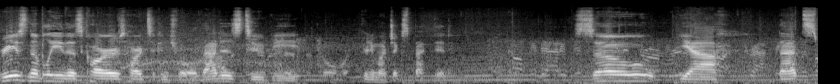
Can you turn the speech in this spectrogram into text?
reasonably this car is hard to control. That is to be pretty much expected. So, yeah, that's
